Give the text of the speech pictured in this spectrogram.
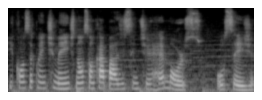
e, consequentemente, não são capazes de sentir remorso. Ou seja,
